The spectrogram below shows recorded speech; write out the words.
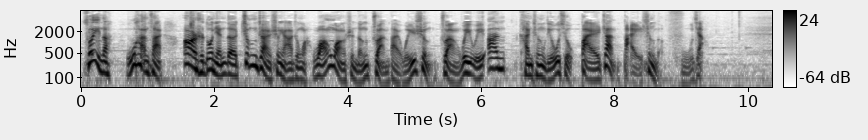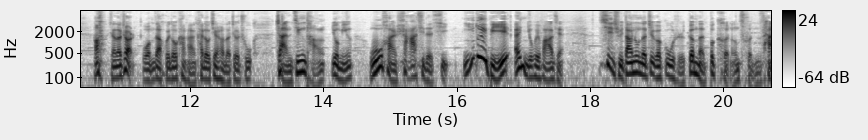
所以呢，吴汉在二十多年的征战生涯中啊，往往是能转败为胜、转危为安，堪称刘秀百战百胜的福将。好，讲到这儿，我们再回头看看开头介绍的这出《斩荆堂》，又名《吴汉杀妻》的戏，一对比，哎，你就会发现，戏曲当中的这个故事根本不可能存在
